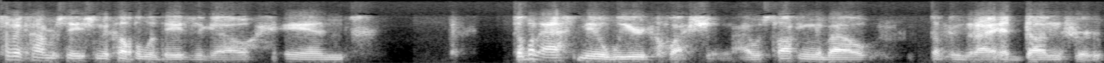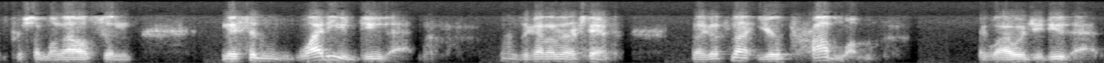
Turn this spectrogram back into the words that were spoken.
some a conversation a couple of days ago, and someone asked me a weird question. I was talking about something that I had done for, for someone else, and they said, "Why do you do that?" I was like, "I don't understand." Like, that's not your problem. Like, why would you do that?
